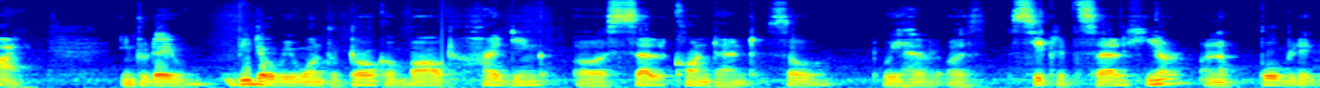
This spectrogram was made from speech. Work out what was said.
Hi, in today's video we want to talk about hiding a cell content. So we have a secret cell here and a public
